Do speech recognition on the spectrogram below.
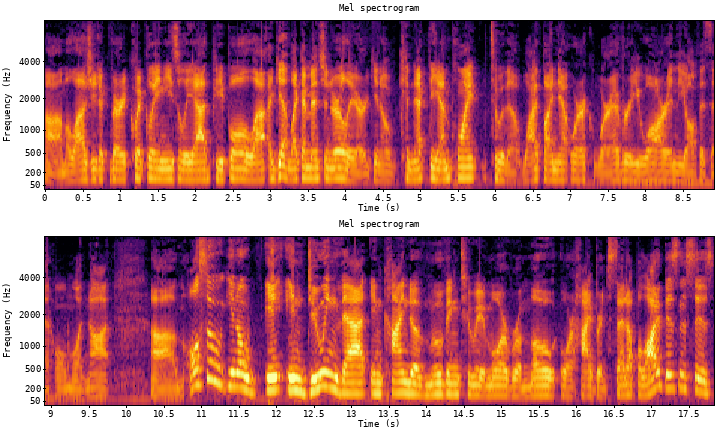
um, allows you to very quickly and easily add people. Allow, again, like I mentioned earlier, you know, connect the endpoint to the Wi-Fi network wherever you are in the office, at home, whatnot. Um, also, you know, in, in, doing that, in kind of moving to a more remote or hybrid setup, a lot of businesses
